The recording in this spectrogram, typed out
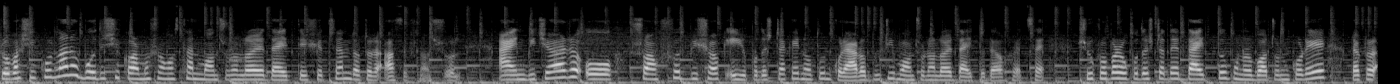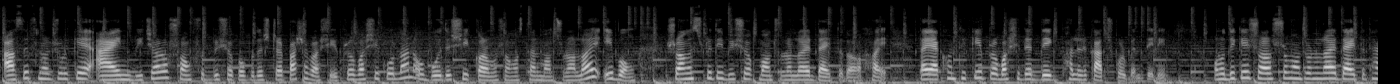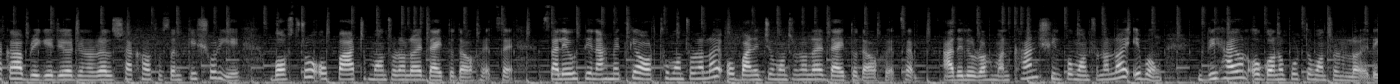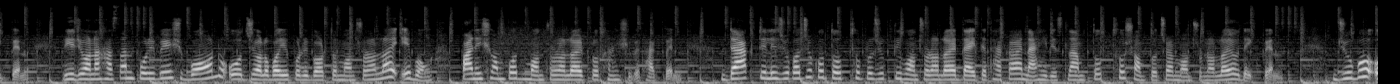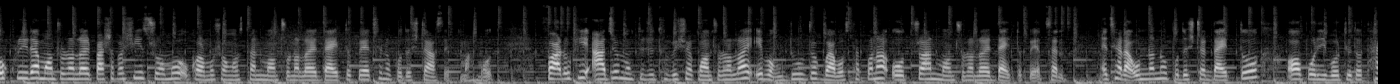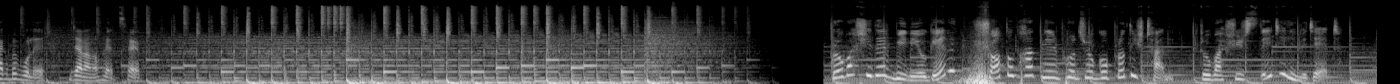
প্রবাসী কল্যাণ ও বৈদেশিক কর্মসংস্থান মন্ত্রণালয়ের দায়িত্বে এসেছেন ডক্টর আসিফ নজরুল। আইন বিচার ও সংসদ বিষয়ক এই উপদেষ্টাকে নতুন করে আরও দুটি মন্ত্রণালয়ের দায়িত্ব দেওয়া হয়েছে। শুক্রবার উপদেষ্টাদের দায়িত্ব পুনর্বচন করে ডক্টর আসিফ নজরুলকে আইন বিচার ও সংসদ বিষয়ক উপদেষ্টার পাশাপাশি প্রবাসী কল্যাণ ও বৈদেশিক কর্মসংস্থান মন্ত্রণালয় এবং সংস্কৃতি বিষয়ক মন্ত্রণালয়ের দায়িত্ব দেওয়া হয়। তাই এখন থেকে প্রবাসীদের দেখভালের কাজ করবেন তিনি। অন্যদিকে স্বরাষ্ট্র মন্ত্রণালয়ের দায়িত্বে থাকা ব্রিগেডিয়ার জেনারেল শাখাওয়াত হোসেনকে সরিয়ে বস্ত্র ও পাট মন্ত্রণালয়ের দায়িত্ব দেওয়া হয়েছে। সালেউদ্দিন আহমেদকে অর্থ মন্ত্রণালয় ও বাণিজ্য মন্ত্রণালয়ের দায়িত্ব দেওয়া হয়েছে। আদিলুর রহমান খান শিল্প মন্ত্রণালয় এবং গৃহায়ন ও গণপূর্ত মন্ত্রণালয়ে দেখবেন। রিজওয়ানা হাসান পরিবেশ, বন ও জলবায়ু পরিবর্তন মন্ত্রণালয় এবং পানি সম্পদ মন্ত্রণালয়ের প্রধান হিসেবে থাকবেন। ডাক, টেলিযোগাযোগ ও তথ্য প্রযুক্তি মন্ত্রণালয়ের দায়িত্বে থাকা নাহিদ ইসলাম তথ্য সম্প্রচার মন্ত্রণালয়েও দেখবেন। যুব ও ক্রীড়া মন্ত্রণালয়ের পাশাপাশি শ্রম ও কর্মসংস্থান মন্ত্রণালয়ের দায়িত্ব পেয়েছেন উপদেষ্টা আসিফ মাহমুদ। ফারুকি আজও মুক্তিযুদ্ধ বিষয়ক মন্ত্রণালয় এবং দুর্যোগ ব্যবস্থাপনা ও ত্রাণ মন্ত্রণালয়ের দায়িত্ব পেয়েছেন। এছাড়া অন্যান্য উপদেষ্টার দায়িত্ব অপরিবর্তিত থাকবে বলে জানানো হয়েছে। প্রবাসীদের বিনিয়োগের শতভাগ নির্ভরযোগ্য প্রতিষ্ঠান প্রবাসীর সিটি লিমিটেড।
